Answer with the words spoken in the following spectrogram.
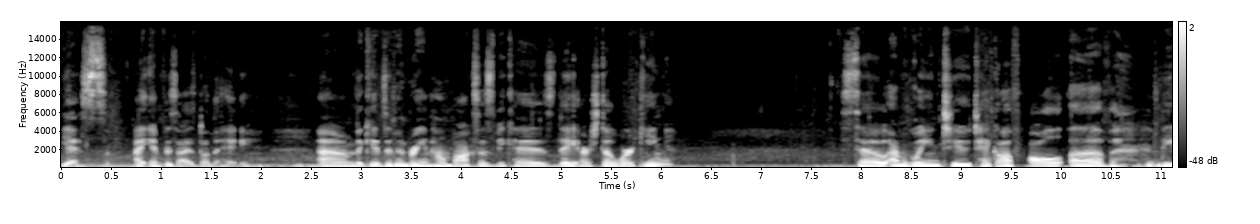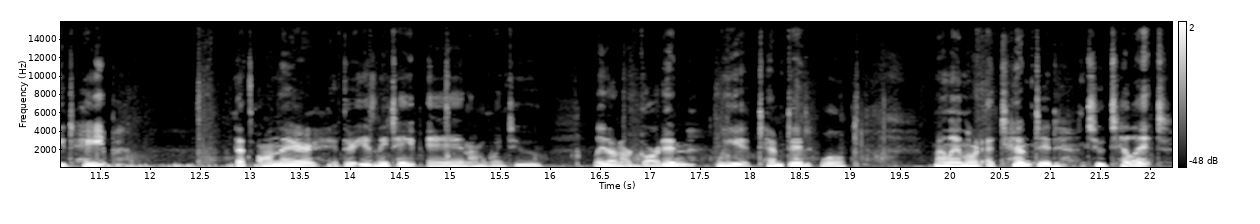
Yes, I emphasized on the hay. Um, the kids have been bringing home boxes because they are still working. So I'm going to take off all of the tape that's on there, if there is any tape, and I'm going to lay down our garden. We attempted, well, my landlord attempted to till it,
